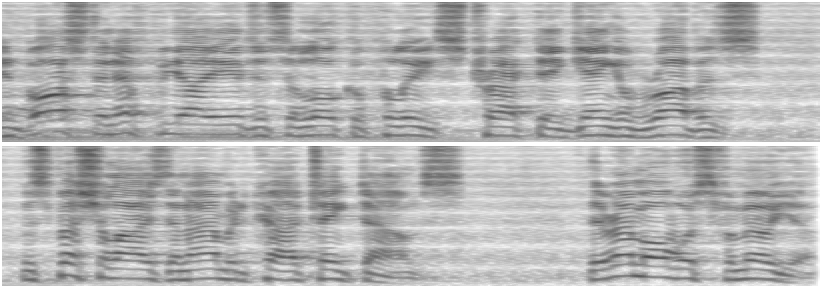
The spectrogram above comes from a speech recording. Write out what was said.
In Boston, FBI agents and local police tracked a gang of robbers who specialized in armored car takedowns. Their MO was familiar.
